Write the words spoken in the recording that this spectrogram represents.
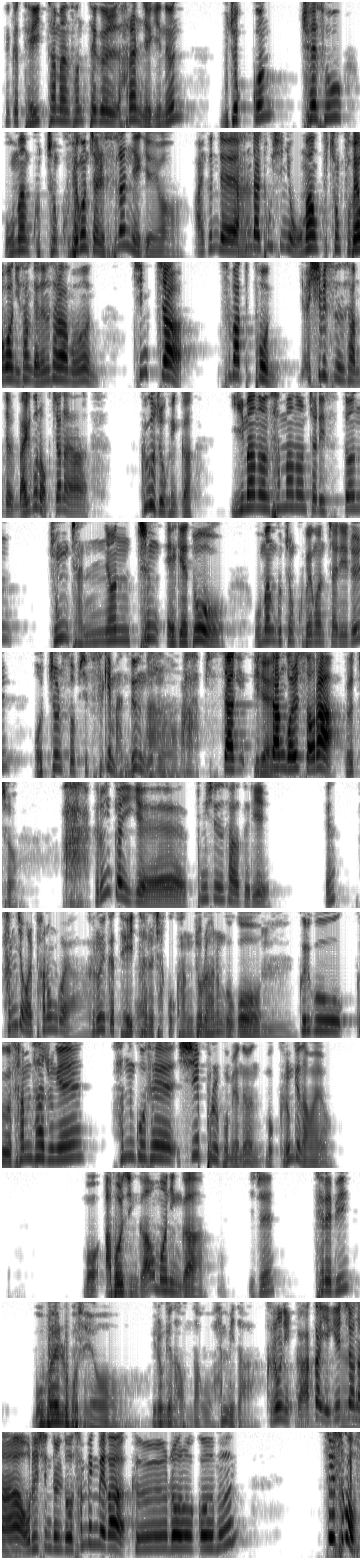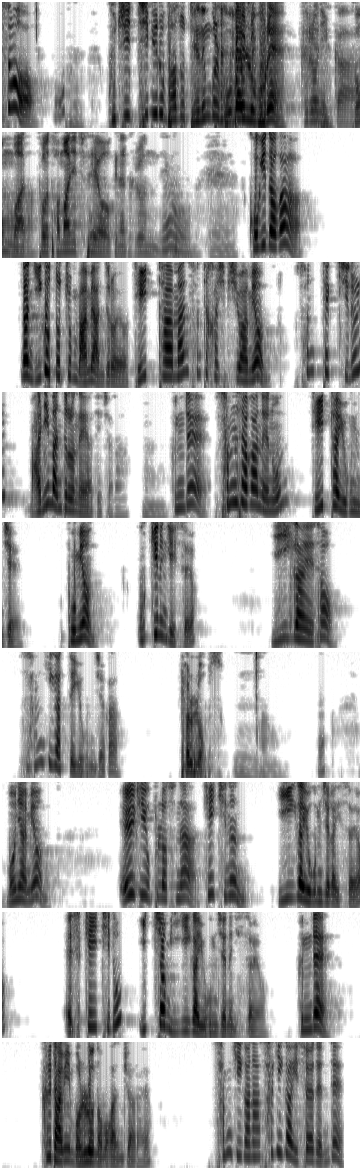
그러니까 데이터만 선택을 하란 얘기는 무조건 최소 59,900원짜리를 쓰란 얘기예요. 아니, 근데 네. 한달 통신료 59,900원 이상 내는 사람은 진짜 스마트폰 열심히 쓰는 사람들 말고는 없잖아. 그거죠. 그러니까 2만 원, 3만 원짜리 쓰던 중장년층에게도 59,900원짜리를 어쩔 수 없이 쓰게 만드는 거죠. 아, 비싸기, 비싼 걸 써라. 그렇죠. 아, 그러니까 이게 통신사들이 예? 함정을 파놓은 거야. 그러니까 데이터를 자꾸 강조를 하는 거고 음. 그리고 그 3사 중에 한 곳의 CF를 보면은 뭐 그런 게 나와요. 뭐 아버지인가 어머니인가 이제 테레비 모바일로 보세요. 이런 게 나온다고 합니다. 그러니까 아까 아, 얘기했잖아. 네. 어르신들도 300메가 그런 거는 쓸 수가 없어. 굳이 TV로 봐도 되는 걸 모바일로 보래. 그러니까. 돈 마, 더, 더 많이 주세요. 그냥 그런. 어. 예. 거기다가 난 이것도 좀 마음에 안 들어요. 데이터만 선택하십시오 하면 선택지를 많이 만들어내야 되잖아. 음. 근데 3사가 내놓은 데이터 요금제 보면 웃기는 게 있어요. 2기가에서 3기가 대 요금제가 별로 없어. 음. 뭐냐면 LG U 플러스나 KT는 2기가 요금제가 있어요. SKT도 2.2기가 요금제는 있어요. 근데 그 다음이 뭘로 넘어가는 줄 알아요? 3기가나 4기가 있어야 되는데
